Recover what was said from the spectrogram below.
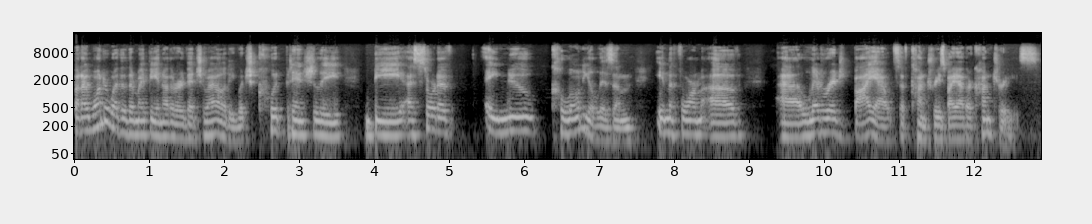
but I wonder whether there might be another eventuality, which could potentially be a sort of a new colonialism in the form of uh, leveraged buyouts of countries by other countries,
